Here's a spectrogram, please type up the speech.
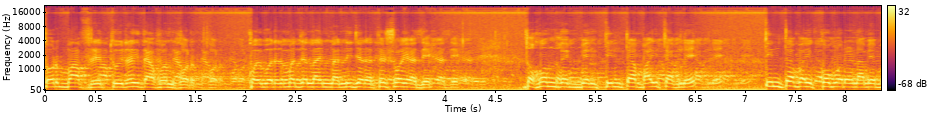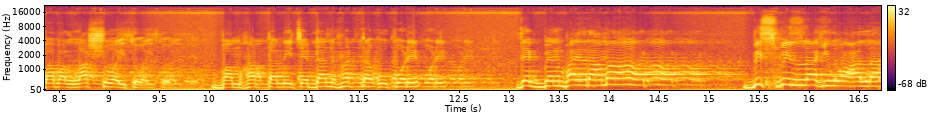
তোর বাপ রে, তুই রে, দাফন কর। কয়বরের মধ্যে লাইমা নিজের হাতে সইয়া দে। তখন দেখবেন তিনটা ভাই থাকলে, তিনটা ভাই কবরে নামে বাবার লাশ শোয়াইতো। বাম হাতটা নিচে, ডান হাতটা উপরে। দেখবেন ভাইয়ার আমার বিসমিল্লাহি ওয়া আলা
